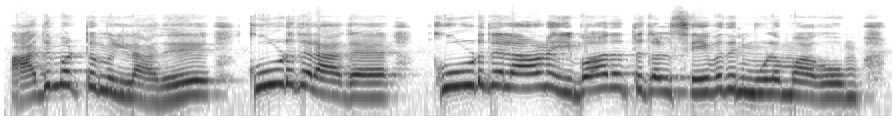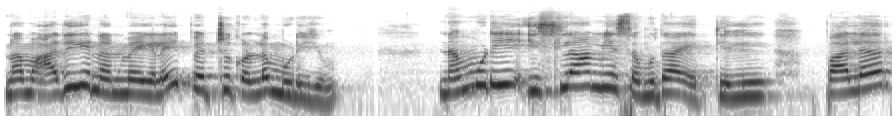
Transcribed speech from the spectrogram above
அது மட்டும் இல்லாது கூடுதலாக கூடுதலான இபாதத்துகள் செய்வதன் மூலமாகவும் நாம் அதிக நன்மைகளை பெற்றுக்கொள்ள முடியும். நம்முடைய இஸ்லாமிய சமுதாயத்தில் பலர்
